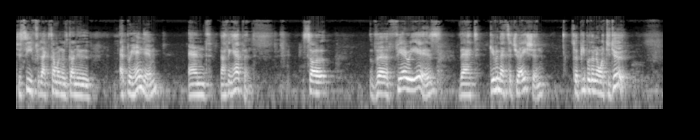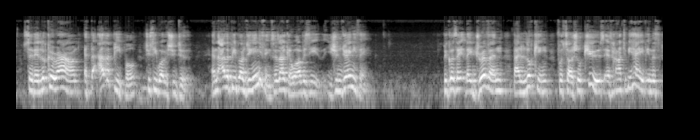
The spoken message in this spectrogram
to see if like someone was going to apprehend him and nothing happened. So the theory is that given that situation, so people don't know what to do. So they look around at the other people to see what we should do. And the other people aren't doing anything. So it's okay, well, obviously, you shouldn't do anything. Because they, they're driven by looking for social cues as how to behave in this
